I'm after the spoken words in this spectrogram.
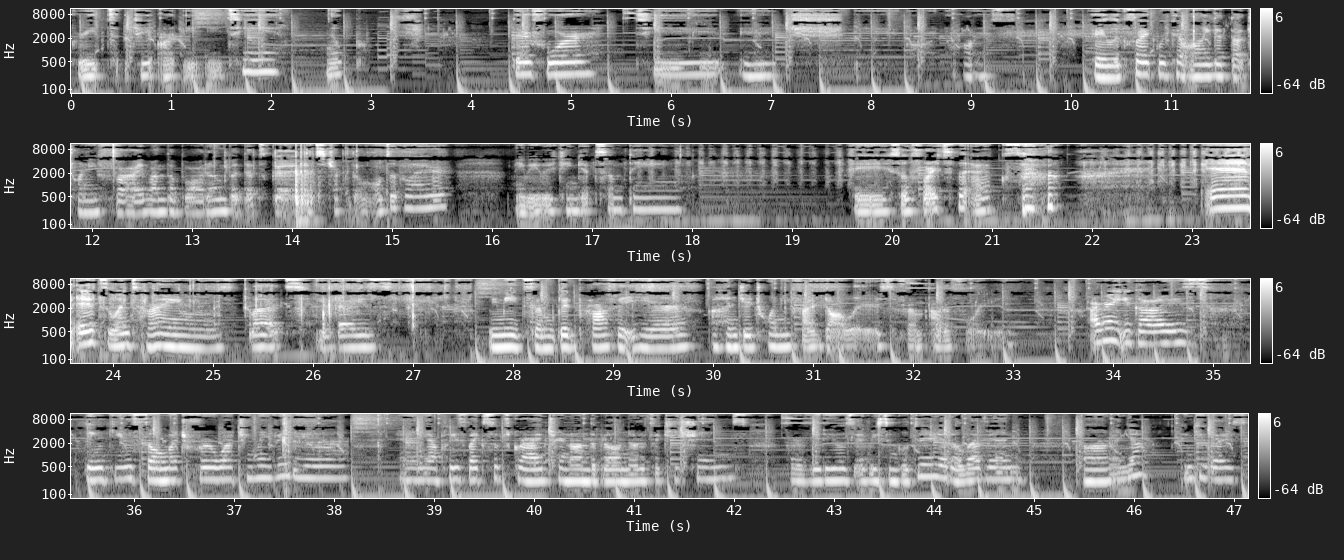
Greet, G-R-E-E-T. Nope. Therefore, T H R S. Okay, looks like we can only get that 25 on the bottom, but that's good. Let's check the multiplier. Maybe we can get something. Okay, so far it's the X. and it's one times, but you guys, we made some good profit here. $125 from out of 40. All right, you guys, thank you so much for watching my video. And yeah, please like, subscribe, turn on the bell notifications for videos every single day at 11. Um, and yeah, thank you guys.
